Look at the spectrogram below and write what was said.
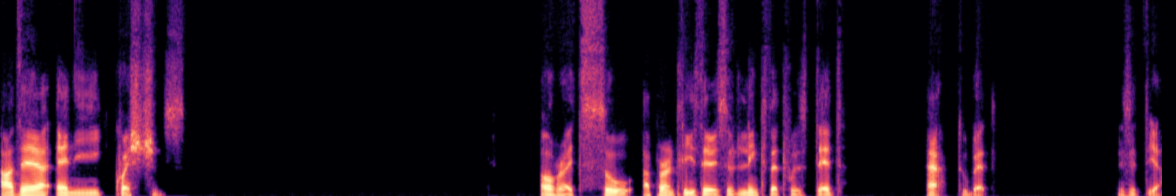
Are there any questions? All right, so apparently there is a link that was dead. Ah, too bad. Is it? Yeah,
